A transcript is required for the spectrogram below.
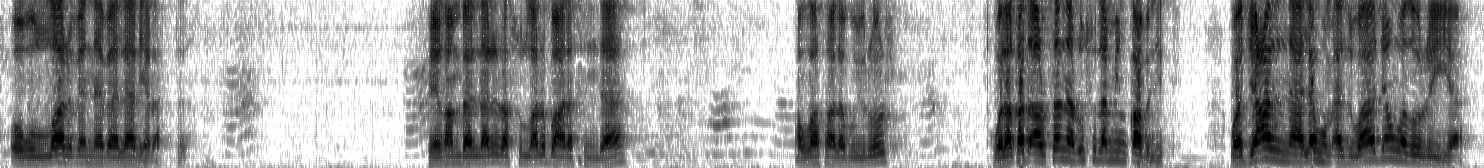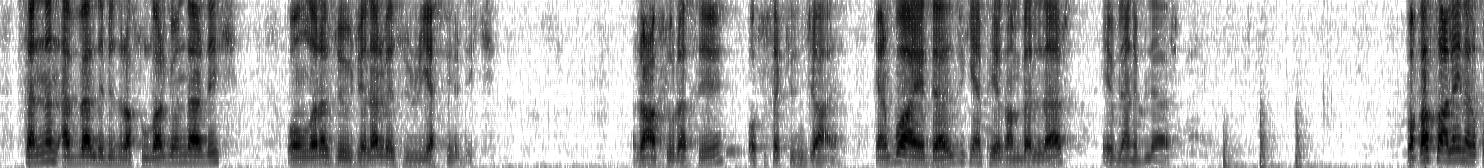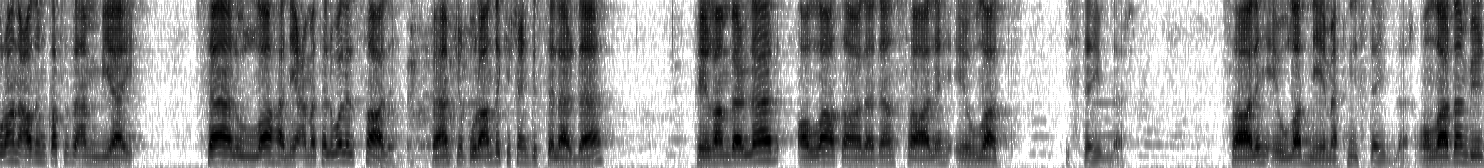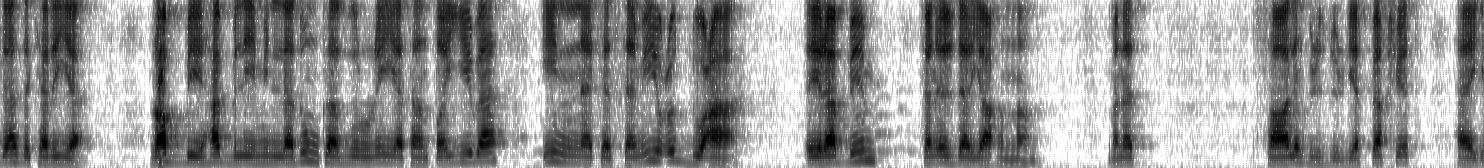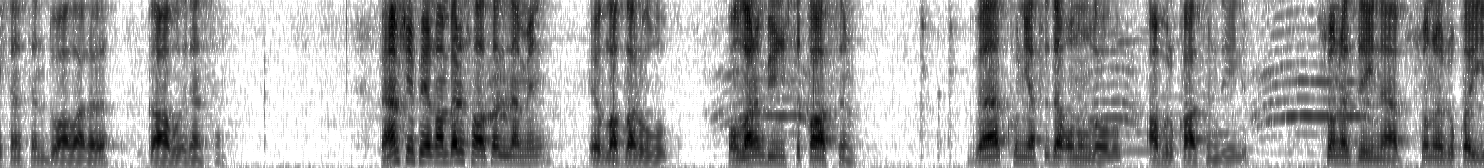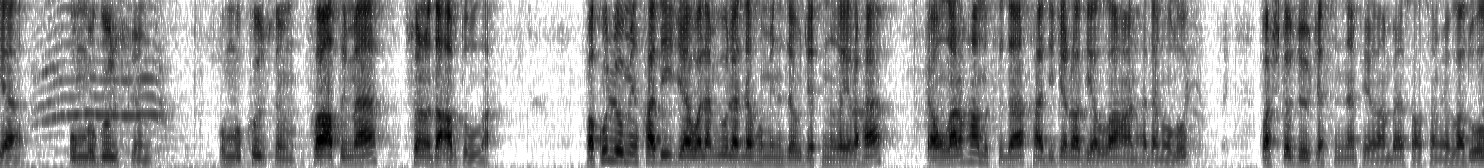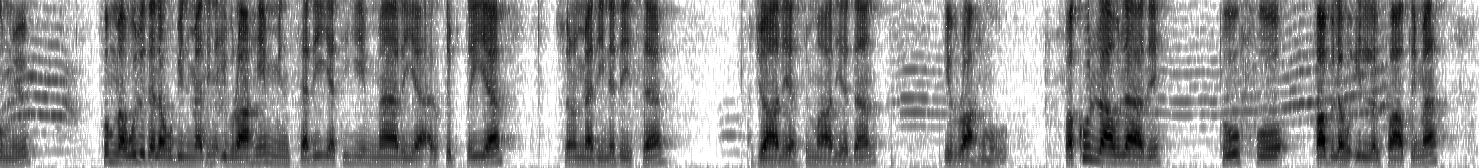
oğullar və nəvələr yaratdı. Peyğəmbərləri, rasulları barəsində Allah Teala buyurur: "Və laqad arsalna rusulan min qablik və cealna lehum azwajan və zurriyyə." Səndən əvvəl də biz rasullar göndərdik, onlara zövcələr və zürriyyət verdik. Ra'd surəsi 38-ci ayə. Yəni bu ayə dəlildir ki, yəni peyğəmbərlər evləniblər. Və qas aleynəl Quran azim qasas ənbiya səəlullaha ni'mətəl vələd salih. və həmçin Quranda keçən qissələrdə Peyğəmbərlər Allah Teala'dan salih evlad istəyiblər. Salih evlad nemətini istəyiblər. Onlardan biri də Zəkəriyyə. Rabbi həbli min lədunkə zürriyyətən tayyibə innəkə səmi'ud dua. Ey Rəbbim, sən öz dərgahından mənə salih bir zürriyyət bəxş et, həqiqətən sən duaları qəbul edənsən. Və həmçinin Peyğəmbər s.ə.v-in evladları olub. Onların birincisi Qasım və künyəsi də onunla olub. Abul Qasim deyilib. Sonra Zeynəb, sonra Rüqayyə, Ummu Gülsüm, Ummu Kulsum, Fatimə, sonra da Abdullah. Və kullu min Xadicə və ləm yulad ləhu min zəvcətin qeyrəhə və onların hamısı da Xadicə radiyallahu anhədən olub. Başqa zövcəsindən Peyğəmbər salsam evladı olmayıb. Thumma vulidə ləhu bil Mədinə İbrahim min səriyyətihi Məriyə əl-Qibtiyyə. Sonra Mədinədə isə cariyəsi Mariyədən İbrahim olub. Və kullu əvlədi tufu qabləhu illəl Fatimə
